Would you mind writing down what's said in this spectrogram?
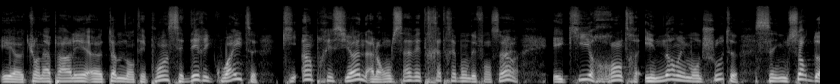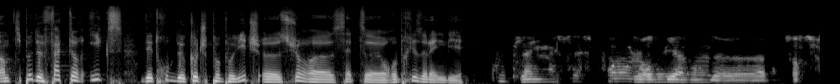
Et euh, tu en as parlé, euh, Tom, dans tes points, c'est Derrick White qui impressionne. Alors, on le savait, très très bon défenseur, et qui rentre énormément de shoot. C'est une sorte d'un petit peu de facteur X des troupes de coach Popovich euh, sur cette reprise de la NBA il met 16 points aujourd'hui avant de, sortir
